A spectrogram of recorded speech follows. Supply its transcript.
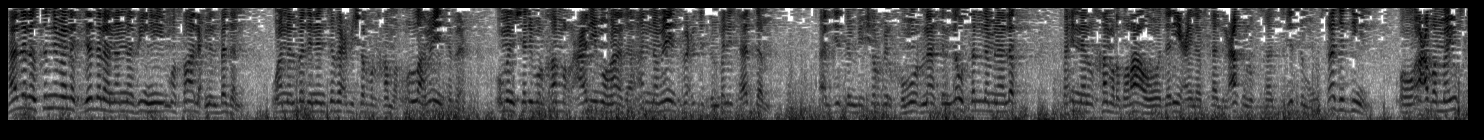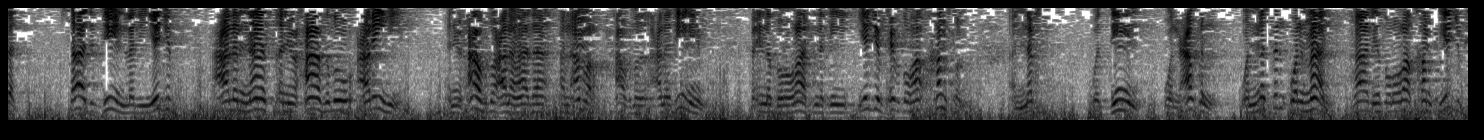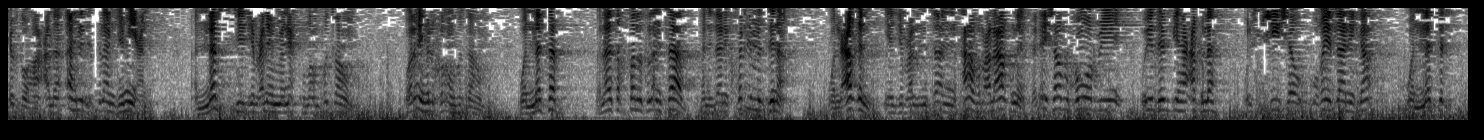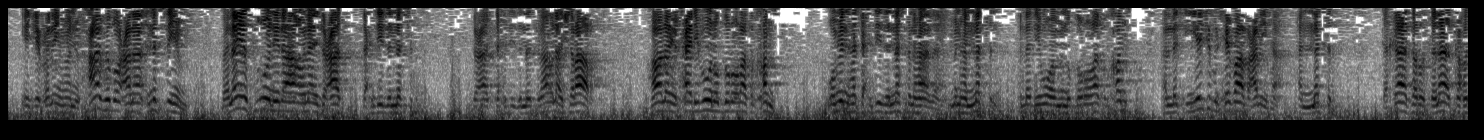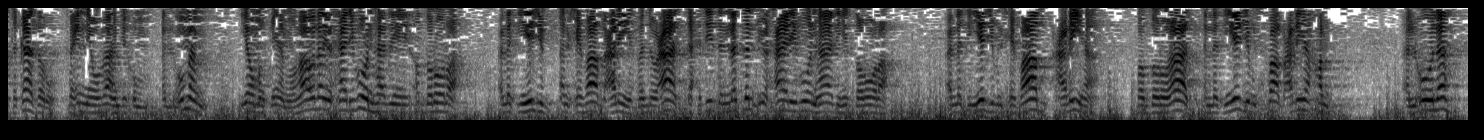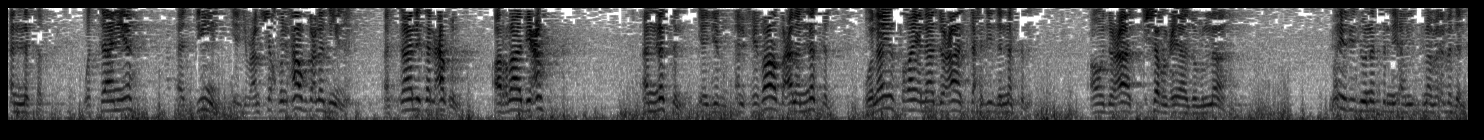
هذا لو سلم لك جدلا أن فيه مصالح للبدن. وأن البدن ينتفع بشرب الخمر. والله ما ينتفع. ومن شرب الخمر علموا هذا أن ما ينتفع الجسم بل يتهدم. الجسم بشرب الخمور لكن لو سلمنا لك فإن الخمر ضراء ودريع إلى فساد العقل وفساد الجسم وفساد الدين وهو أعظم ما يفسد. فساد الدين الذي يجب على الناس أن يحافظوا عليه. أن يحافظوا على هذا الأمر يحافظوا على دينهم. فإن الضرورات التي يجب حفظها خمس. النفس والدين والعقل والنسل والمال. هذه ضرورات خمس يجب حفظها على أهل الإسلام جميعا. النفس يجب عليهم أن يحفظوا أنفسهم ولا يهلكوا أنفسهم. والنسب فلا تختلط الأنساب فلذلك حرم الزنا. والعقل يجب على الإنسان أن يحافظ على عقله فلا يشرب الخمور ويذهب بها عقله والحشيشة وغير ذلك. والنسل يجب عليهم أن يحافظوا على نسلهم فلا يصغون إلى هؤلاء دعاة تحديد النسل. دعاة تحديد النسل هؤلاء شرار. هؤلاء يحاربون الضرورات الخمس ومنها تحديد النسل هذا منها النسل الذي هو من الضرورات الخمس التي يجب الحفاظ عليها النسل. تكاثروا تناكحوا تكاثروا فإني وباهم بكم الأمم يوم القيامة. وهؤلاء يحاربون هذه الضرورات التي يجب الحفاظ عليها فدعاة تحديد النسل يحاربون هذه الضرورة التي يجب الحفاظ عليها. فالضرورات التي يجب الحفاظ عليها خمس. الأولى النسب والثانية الدين يجب على الشخص يحافظ على دينه. الثالثة العقل الرابعة النسل يجب الحفاظ على النسل ولا يصغى إلى دعاة تحديد النسل أو دعاة الشر والعياذ بالله. ما يريدون نسل لأهل الإسلام أبدا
